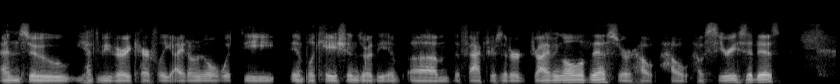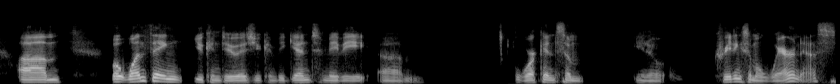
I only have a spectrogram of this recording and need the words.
And so you have to be very carefully. I don't know what the implications or the um, the factors that are driving all of this, or how how how serious it is. Um, but one thing you can do is you can begin to maybe um, work in some, you know, creating some awareness.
